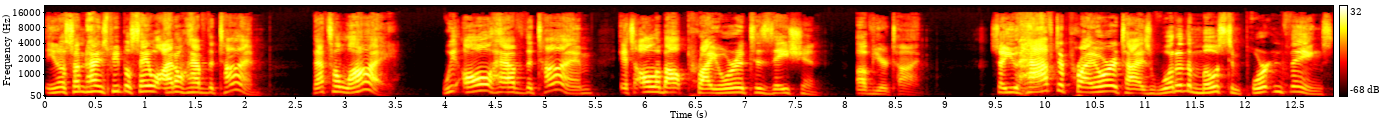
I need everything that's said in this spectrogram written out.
You know, sometimes people say, well, I don't have the time. That's a lie. We all have the time it's all about prioritization of your time. So you have to prioritize what are the most important things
